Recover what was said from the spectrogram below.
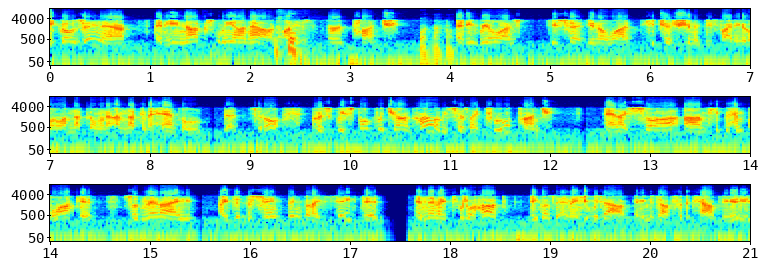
He goes in there and he knocks Leon out on his third punch, Wow. and he realized. He said, "You know what? He just shouldn't be fighting at all. I'm not going. I'm not going to handle this at all." Because we spoke with John Carlo. He says, "I threw a punch, and I saw um, he, him block it. So then I I did the same thing, but I faked it, and then I threw a hook. He goes, and then he was out, and he was out for the count. He, he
